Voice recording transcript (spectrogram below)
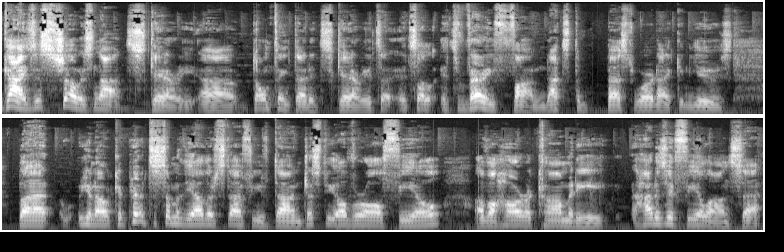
guys, this show is not scary. Uh, don't think that it's scary. It's a it's a it's very fun. That's the best word I can use. But you know, compared to some of the other stuff you've done, just the overall feel of a horror comedy, how does it feel on set?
